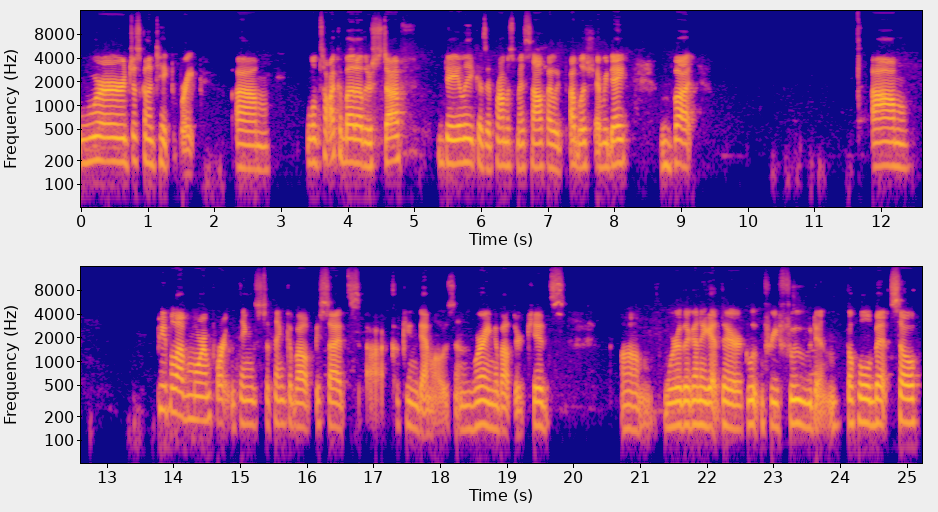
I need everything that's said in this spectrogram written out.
we're just going to take a break. Um, we'll talk about other stuff daily because I promised myself I would publish every day, but um, people have more important things to think about besides uh, cooking demos and worrying about their kids, um, where they're going to get their gluten free food and the whole bit. So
